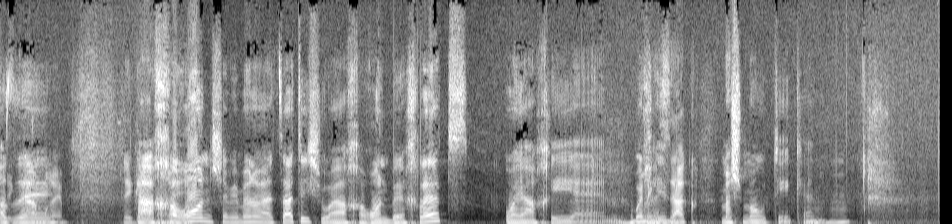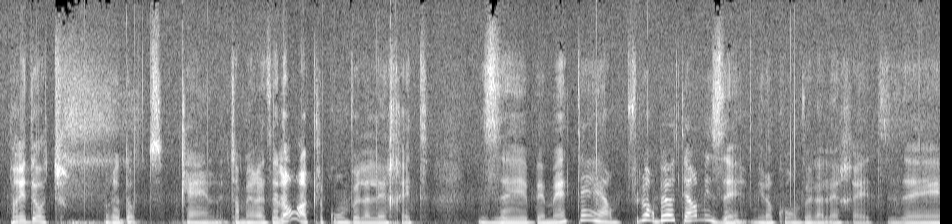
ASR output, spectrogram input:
אז אה, לגמרי. האחרון שממנו יצאתי, שהוא היה האחרון בהחלט, הוא היה הכי, אה, בואי נגיד, חזק. משמעותי, כן. מהמם. פרדות. פרדות. כן, זאת אומרת, זה לא רק לקום וללכת, זה באמת אה, אפילו הרבה יותר מזה, מלקום וללכת. זה...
